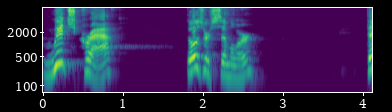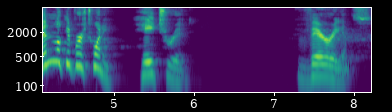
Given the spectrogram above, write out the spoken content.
witchcraft. Those are similar. Then look at verse 20 hatred, variance,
